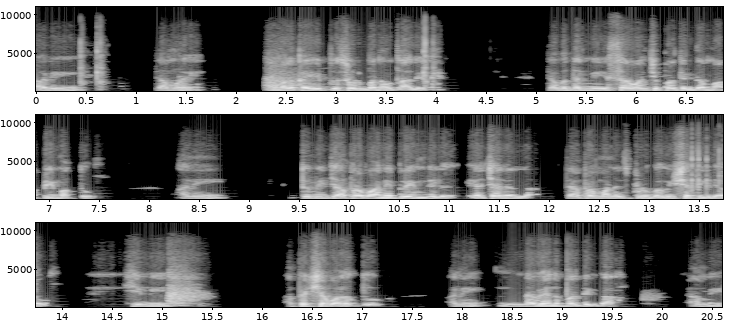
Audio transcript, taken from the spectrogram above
आणि त्यामुळे आम्हाला काही एपिसोड बनवता आले नाही त्याबद्दल मी सर्वांची परत एकदा माफी मागतो. आणि तुम्ही ज्याप्रमाणे प्रेम दिलं या चॅनलला त्याप्रमाणेच पुढे भविष्यातही द्यावं. ही मी अपेक्षा बाळगतो. आणि नव्यानं परत एकदा आम्ही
